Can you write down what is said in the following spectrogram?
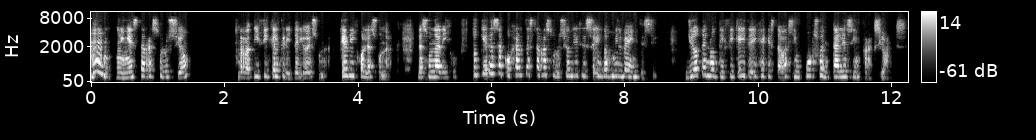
en esta resolución, ratifica el criterio de SUNAT. ¿Qué dijo la SUNAT? La SUNAT dijo, ¿tú quieres acogerte a esta resolución 16-2020? Sí. Yo te notifiqué y te dije que estabas en curso en tales infracciones.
